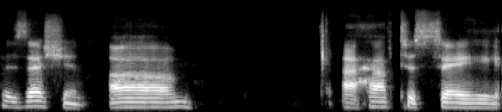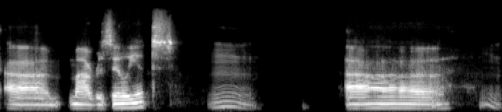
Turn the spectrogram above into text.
possession. Um, I have to say um, my resilience. Mm. Uh, mm.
